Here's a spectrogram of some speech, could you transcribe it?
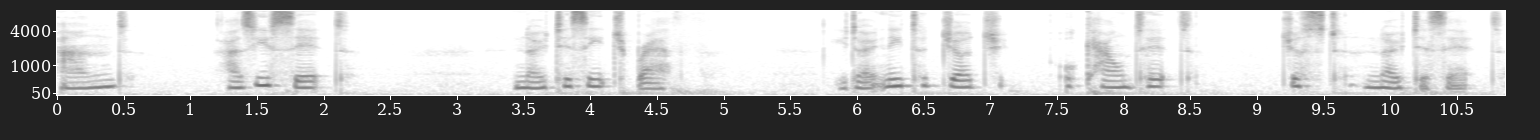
And as you sit, notice each breath. You don't need to judge or count it, just notice it.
